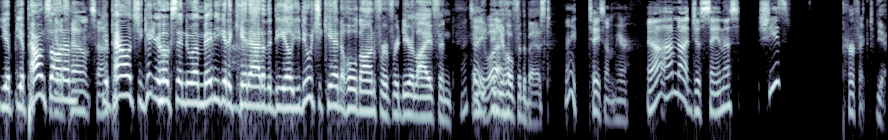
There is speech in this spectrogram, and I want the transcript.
You you pounce You on them. pounce, huh? You pounce, you get your hooks into him, maybe you get a kid out of the deal. You do what you can to hold on for for dear life and and, you and what. you hope for the best. Let me tell you something here. And I- I'm not just saying this. She's perfect. Yeah,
